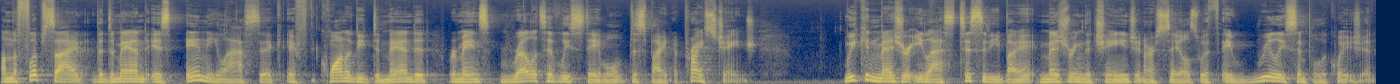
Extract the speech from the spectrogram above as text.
On the flip side, the demand is inelastic if the quantity demanded remains relatively stable despite a price change. We can measure elasticity by measuring the change in our sales with a really simple equation.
